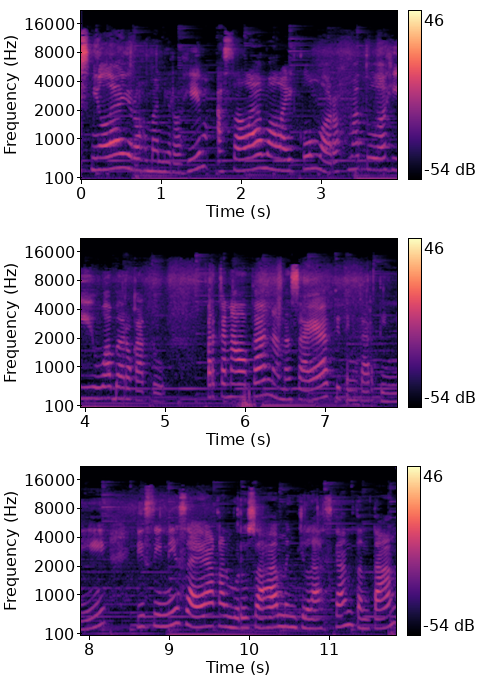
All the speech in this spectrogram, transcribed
Bismillahirrohmanirrohim Assalamualaikum warahmatullahi wabarakatuh. Perkenalkan nama saya Titin Kartini. Di sini saya akan berusaha menjelaskan tentang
